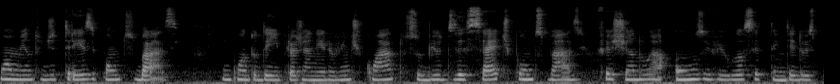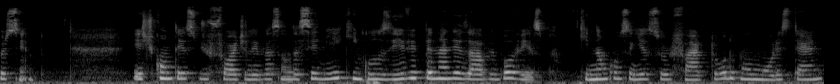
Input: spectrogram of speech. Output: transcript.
um aumento de 13 pontos base, enquanto o DI para janeiro 24 subiu 17 pontos base, fechando a 11,72%. Este contexto de forte elevação da Selic, inclusive, penalizava o Ibovespa, que não conseguia surfar todo o humor externo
